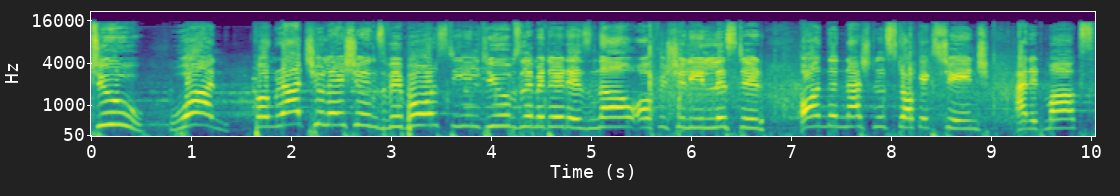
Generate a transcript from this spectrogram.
two, one. Congratulations, Vibhor Steel Tubes Limited is now officially listed on the National Stock Exchange and it marks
